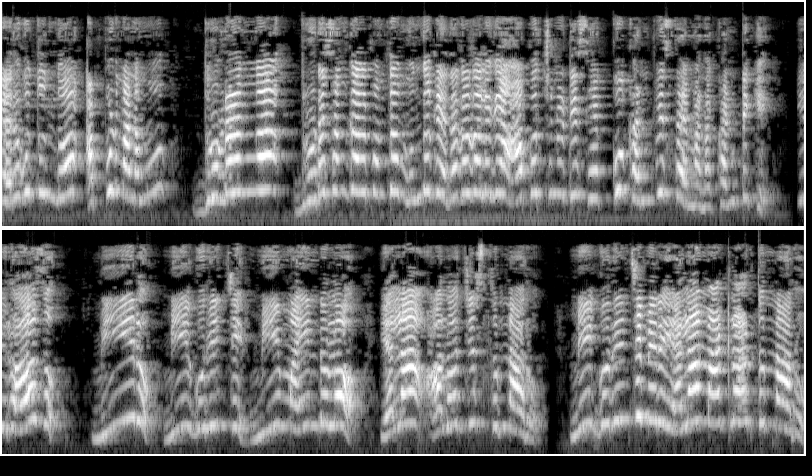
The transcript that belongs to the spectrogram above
పెరుగుతుందో అప్పుడు మనము దృఢంగా దృఢ సంకల్పంతో ముందుకు ఎదగగలిగే ఆపర్చునిటీస్ ఎక్కువ కనిపిస్తాయి మన కంటికి ఈ రోజు మీరు మీ గురించి మీ మైండ్లో ఎలా ఆలోచిస్తున్నారు మీ గురించి మీరు ఎలా మాట్లాడుతున్నారు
